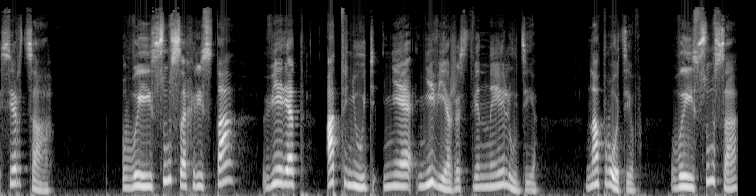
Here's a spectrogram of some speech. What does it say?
сердца. В Иисуса Христа верят отнюдь не невежественные люди. Напротив, в Иисуса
